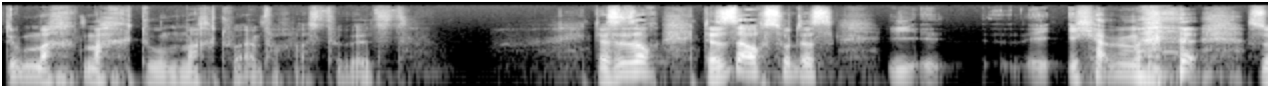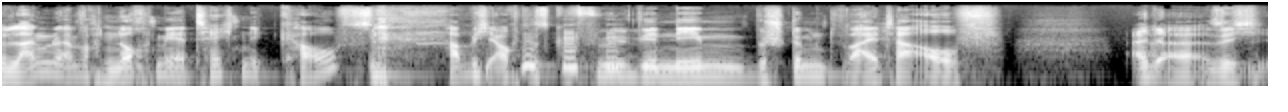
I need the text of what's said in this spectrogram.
Du mach, mach du, mach du einfach, was du willst. Das ist auch, das ist auch so, dass ich, ich habe immer, solange du einfach noch mehr Technik kaufst, habe ich auch das Gefühl, wir nehmen bestimmt weiter auf. Also, Also ich,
